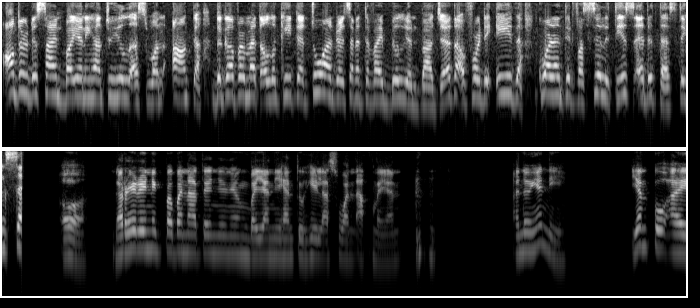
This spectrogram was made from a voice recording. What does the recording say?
Under the signed Bayanihan to Heal as One Act, the government allocated 275 billion budget for the aid, quarantine facilities, and the testing centers. oh, Naririnig pa ba natin yun yung Bayanihan to Heal as One Act na yan? ano yan eh? Yan po ay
